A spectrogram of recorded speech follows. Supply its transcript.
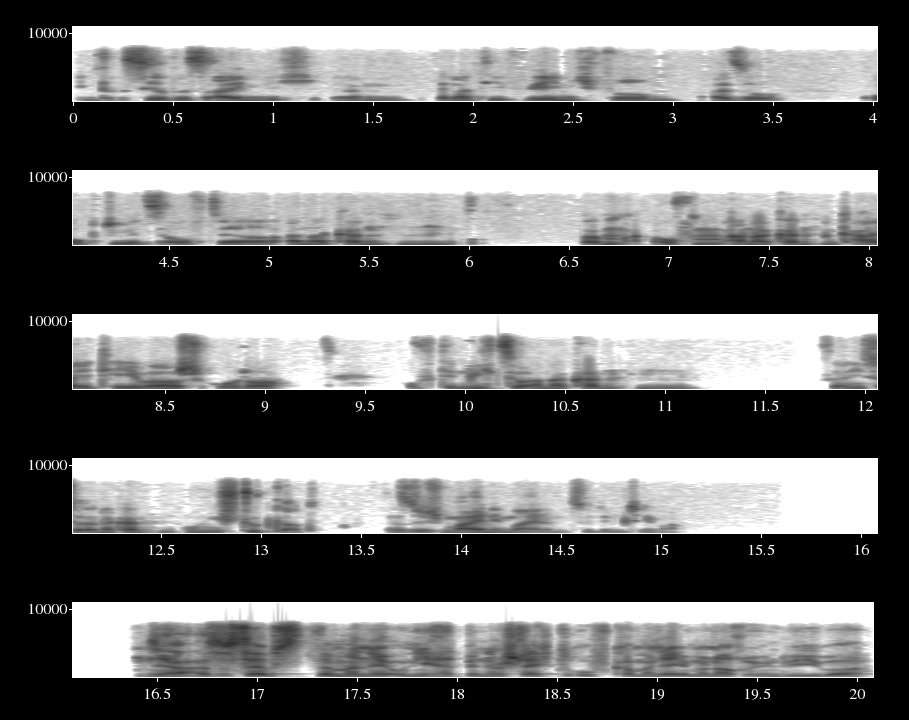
interessiert es eigentlich ähm, relativ wenig Firmen. Also ob du jetzt auf der anerkannten, beim, auf dem anerkannten KIT warst oder auf dem nicht so anerkannten, nicht so anerkannten Uni Stuttgart. Das ist meine Meinung zu dem Thema. Ja, also selbst wenn man eine Uni hat mit einem schlechten Ruf, kann man ja immer noch irgendwie über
